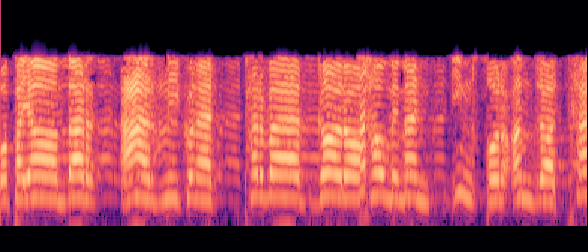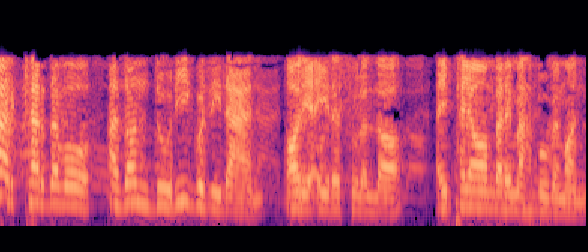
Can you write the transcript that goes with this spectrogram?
و پیامبر عرض می کند پروردگارا قوم من این قرآن را ترک کرده و از آن دوری گزیدند. آری ای رسول الله ای پیامبر محبوبمان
